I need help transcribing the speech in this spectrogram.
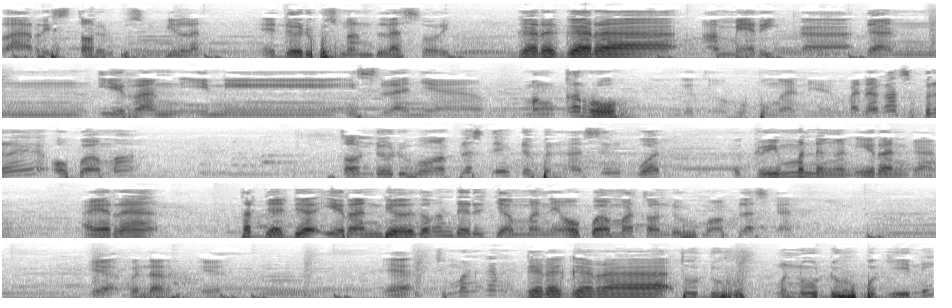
Laris tahun 2009 eh 2019 sorry gara-gara Amerika dan Iran ini istilahnya mengkeruh gitu hubungannya padahal kan sebenarnya Obama tahun 2015 dia udah berhasil buat agreement dengan Iran kan akhirnya terjadi Iran deal itu kan dari zamannya Obama tahun 2015 kan Ya benar. Ya. ya cuman kan gara-gara tuduh menuduh begini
